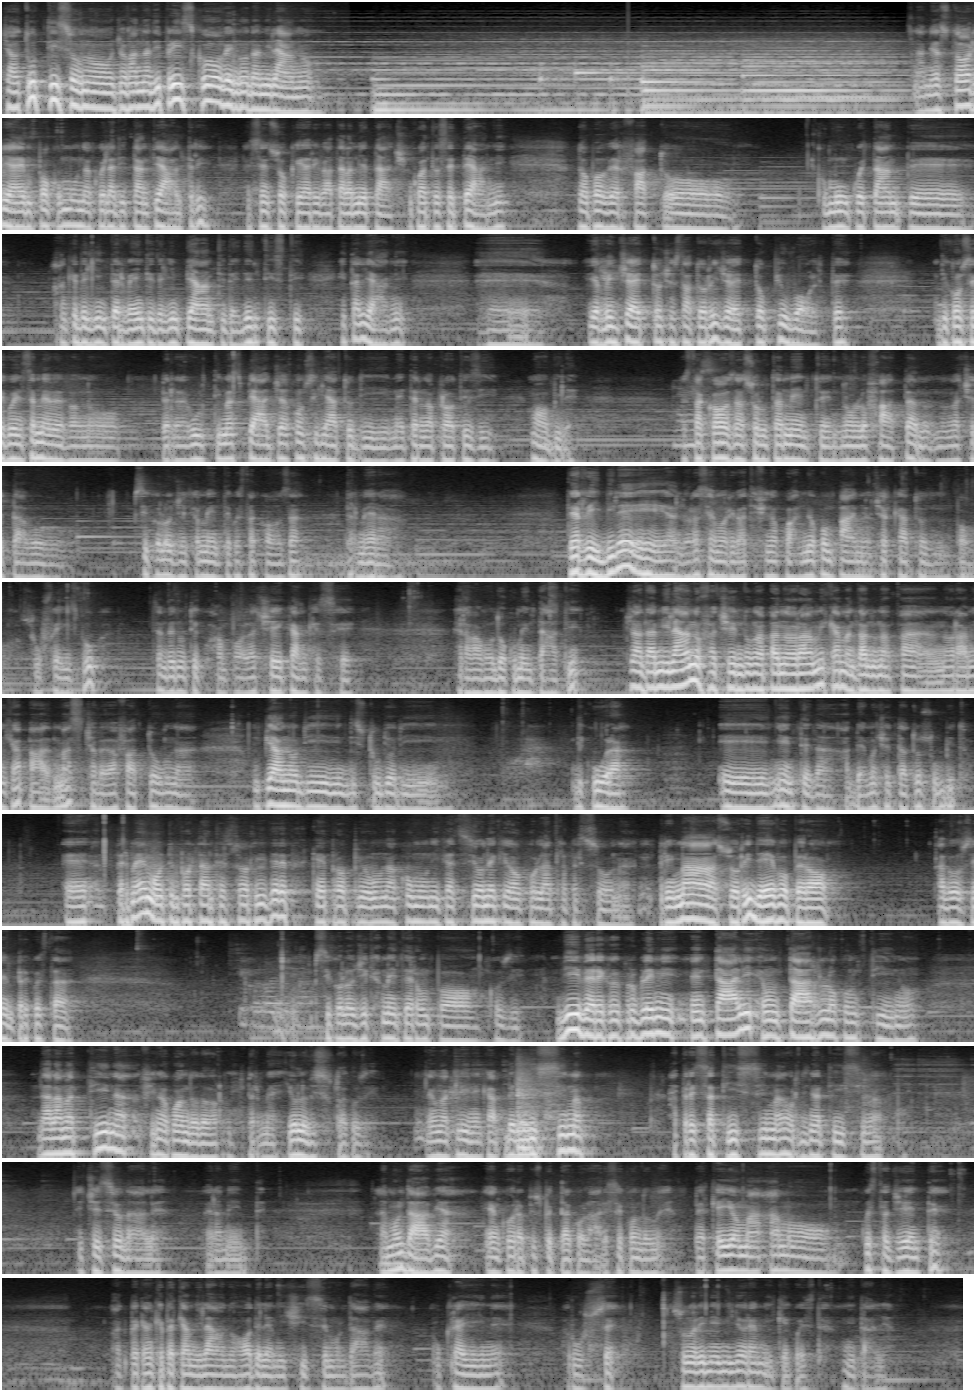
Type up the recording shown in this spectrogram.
Ciao a tutti, sono Giovanna Di Prisco, vengo da Milano. La mia storia è un po' comune a quella di tanti altri, nel senso che è arrivata alla mia età, 57 anni, dopo aver fatto comunque tante, anche degli interventi, degli impianti dei dentisti italiani, eh, il rigetto, c'è stato il rigetto più volte di conseguenza mi avevano per l'ultima spiaggia consigliato di mettere una protesi mobile. Questa cosa assolutamente non l'ho fatta, non accettavo psicologicamente questa cosa, per me era terribile e allora siamo arrivati fino a qua. Il mio compagno ha cercato un po' su Facebook, siamo venuti qua un po' alla cieca anche se eravamo documentati Già da Milano facendo una panoramica, mandando una panoramica a Palmas, ci aveva fatto una, un piano di, di studio di, di, cura e niente, da, abbiamo accettato subito. Eh, per me è molto importante sorridere perché è proprio una comunicazione che ho con l'altra persona. Prima sorridevo però avevo sempre questa... Psicologica. Psicologicamente era un po' così. Vivere con i problemi mentali è un tarlo continuo, dalla mattina fino a quando dormi, per me. Io l'ho vissuta così. È una clinica bellissima, attrezzatissima, ordinatissima, eccezionale, veramente. La Moldavia è ancora più spettacolare, secondo me, perché io amo questa gente, anche perché a Milano ho delle amicizie moldave, ucraine, russe. Sono le mie migliori amiche queste in Italia.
